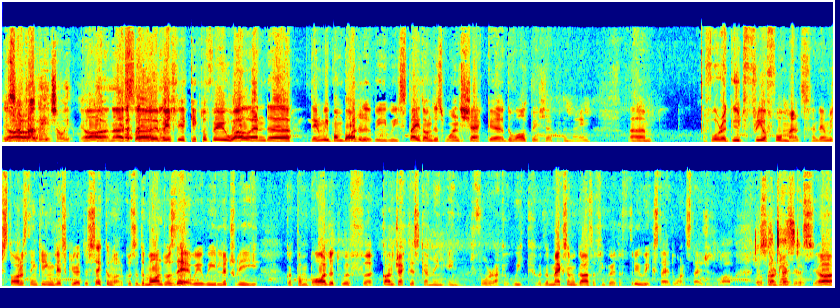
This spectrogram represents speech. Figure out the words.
Yeah. not go there, shall we? Yeah, no. So eventually it kicked off very well, and uh, then we bombarded it. We we stayed on this one shack, uh, the Wild Pear Shack with the name, um, for a good three or four months, and then we started thinking, let's create the second one because the demand was there. We we literally got bombarded with uh, contractors coming in for like a week. With the maximum guys, I think we had a three-week stay at one stage as well. That's fantastic. Yeah,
